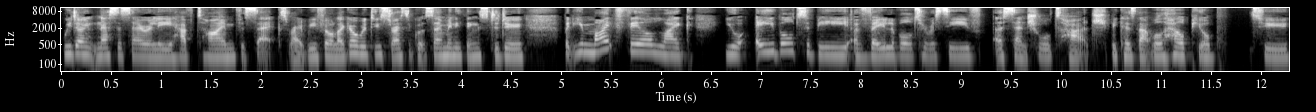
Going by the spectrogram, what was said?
we don't necessarily have time for sex, right? We feel like, oh, we're too stressed. We've got so many things to do. But you might feel like you're able to be available to receive a sensual touch because that will help your to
